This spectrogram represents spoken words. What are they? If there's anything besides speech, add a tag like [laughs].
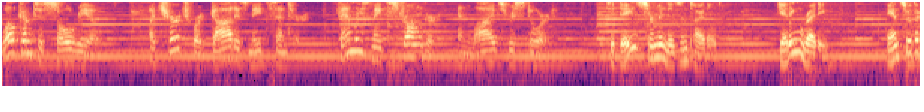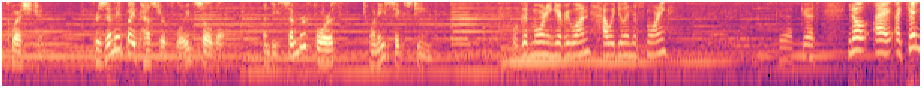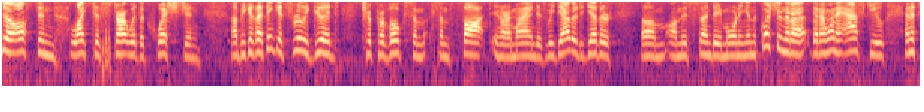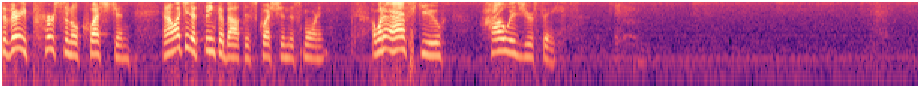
Welcome to Soul Rio, a church where God is made center, families made stronger, and lives restored. Today's sermon is entitled Getting Ready Answer the Question, presented by Pastor Floyd Silva on December 4th, 2016. Well, good morning, everyone. How are we doing this morning? Good, good. You know, I, I tend to often like to start with a question uh, because I think it's really good to provoke some, some thought in our mind as we gather together um, on this Sunday morning. And the question that I, that I want to ask you, and it's a very personal question, and I want you to think about this question this morning. I want to ask you, how is your faith?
